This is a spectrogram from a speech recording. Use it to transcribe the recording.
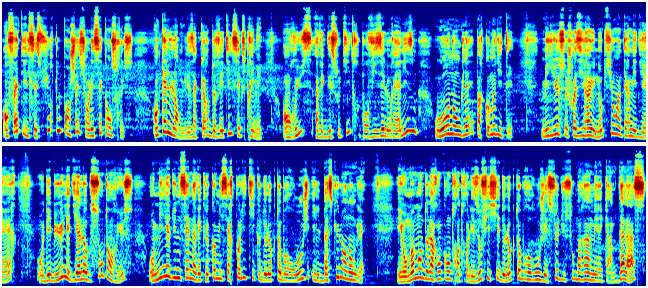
En fait, il s'est surtout penché sur les séquences russes. En quelle langue les acteurs devaient-ils s'exprimer? En russe, avec des sous-titres pour viser le réalisme, ou en anglais par commodité? Milius choisira une option intermédiaire. Au début, les dialogues sont en russe. Au milieu d'une scène avec le commissaire politique de l'Octobre Rouge, il bascule en anglais et au moment de la rencontre entre les officiers de l'Octobre Rouge et ceux du sous-marin américain Dallas,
